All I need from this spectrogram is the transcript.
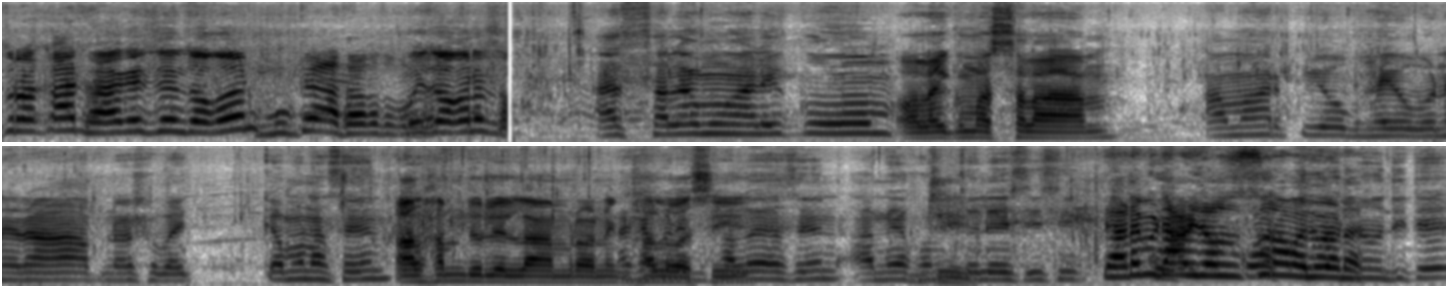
তোরা কাজ হয়ে যখন। ওই যখন আসসালামু আলাইকুম। ওয়ালাইকুম আসসালাম। আমার প্রিয় ভাই ও বোনেরা আপনারা সবাই কেমন আছেন? আলহামদুলিল্লাহ আমরা অনেক ভালো আছি। ভালো আছেন। আমি এখন চলে এসেছি যমুনা নদীতে।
